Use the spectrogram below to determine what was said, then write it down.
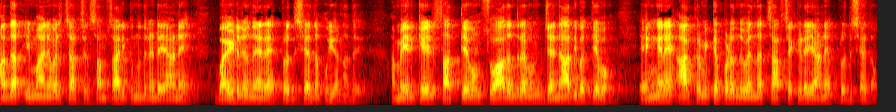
മദർ ഇമാനുവൽ ചർച്ചിൽ സംസാരിക്കുന്നതിനിടെയാണ് ബൈഡനു നേരെ പ്രതിഷേധം ഉയർന്നത്. അമേരിക്കയിൽ സത്യവും സ്വാതന്ത്ര്യവും ജനാധിപത്യവും എങ്ങനെ ആക്രമിക്കപ്പെടുന്നുവെന്ന ചർച്ചയ്ക്കിടെയാണ് പ്രതിഷേധം.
